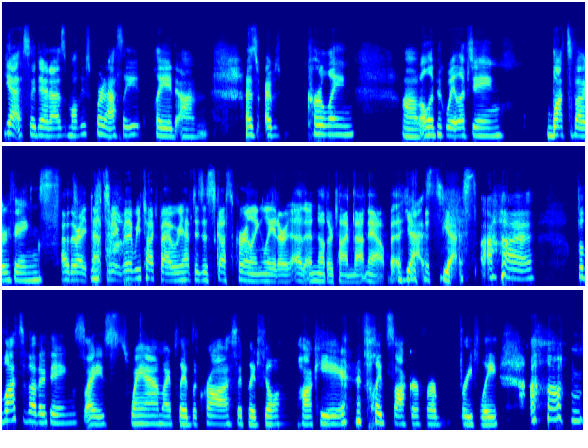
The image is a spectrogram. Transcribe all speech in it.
Yes, I did. As a multi-sport athlete, played um, as I was curling, um, Olympic weightlifting, lots of other things. Oh, right. That's what we talked about. We have to discuss curling later at another time, not now. But yes, yes. Uh, but lots of other things. I swam. I played lacrosse. I played field hockey. I played soccer for briefly. Um,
